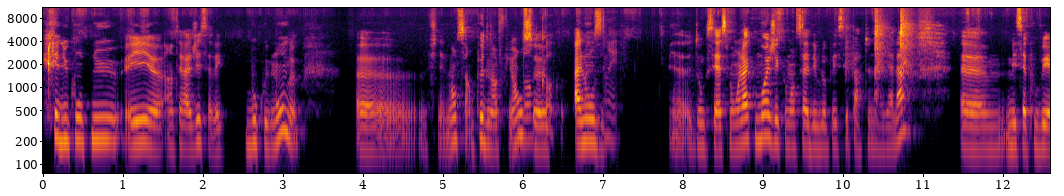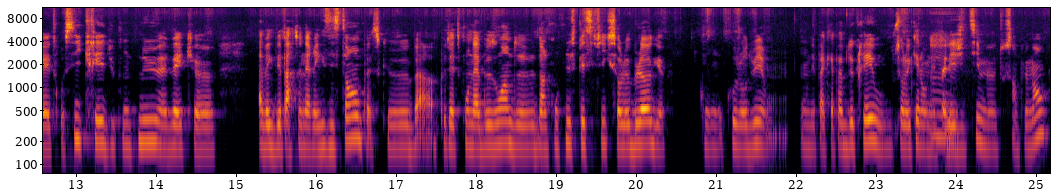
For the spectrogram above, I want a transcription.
crée du contenu et euh, interagissent avec beaucoup de monde, euh, finalement, c'est un peu de l'influence. Euh, allons-y. Euh, donc c'est à ce moment-là que moi j'ai commencé à développer ces partenariats-là. Euh, mais ça pouvait être aussi créer du contenu avec euh, avec des partenaires existants parce que bah, peut-être qu'on a besoin d'un contenu spécifique sur le blog qu'aujourd'hui on n'est pas capable de créer ou sur lequel on n'est pas mmh. légitime tout simplement.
